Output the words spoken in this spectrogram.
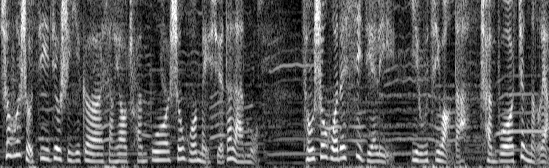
生活手记就是一个想要传播生活美学的栏目，从生活的细节里一如既往的传播正能量。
